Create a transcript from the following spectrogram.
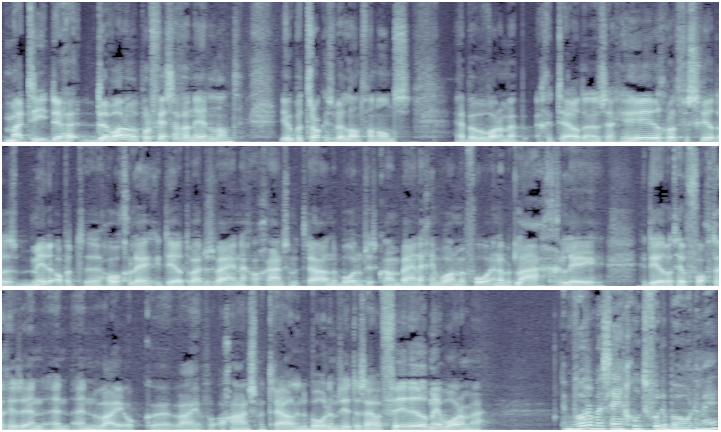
Marty, de, de warme professor van Nederland, die ook betrokken is bij Land van Ons, hebben we wormen geteld. En dan zag je een heel groot verschil. Dat is midden op het uh, hooggelegen gedeelte, waar dus weinig organische materiaal in de bodem zit, kwamen bijna geen wormen voor. En op het lager gelegen gedeelte, wat heel vochtig is en, en, en waar, je ook, uh, waar heel veel organisch materiaal in de bodem zit, daar zagen we veel meer wormen. En wormen zijn goed voor de bodem, hè?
